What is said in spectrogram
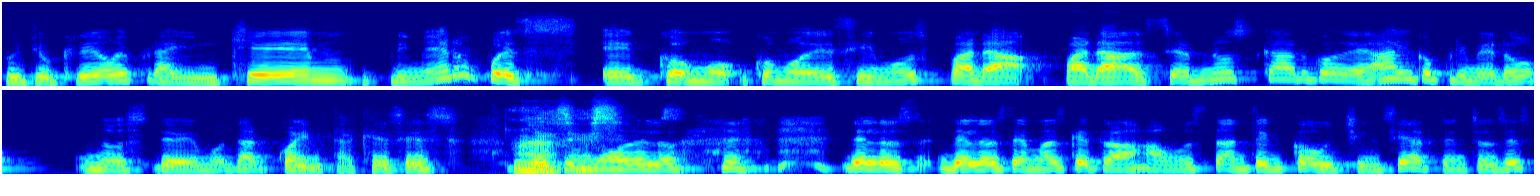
Pues yo creo, Efraín, que mm, primero, pues eh, como, como decimos, para, para hacernos cargo de algo, primero nos debemos dar cuenta que ese es, uno de los, de, los, de los temas que trabajamos tanto en coaching, ¿cierto? Entonces,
